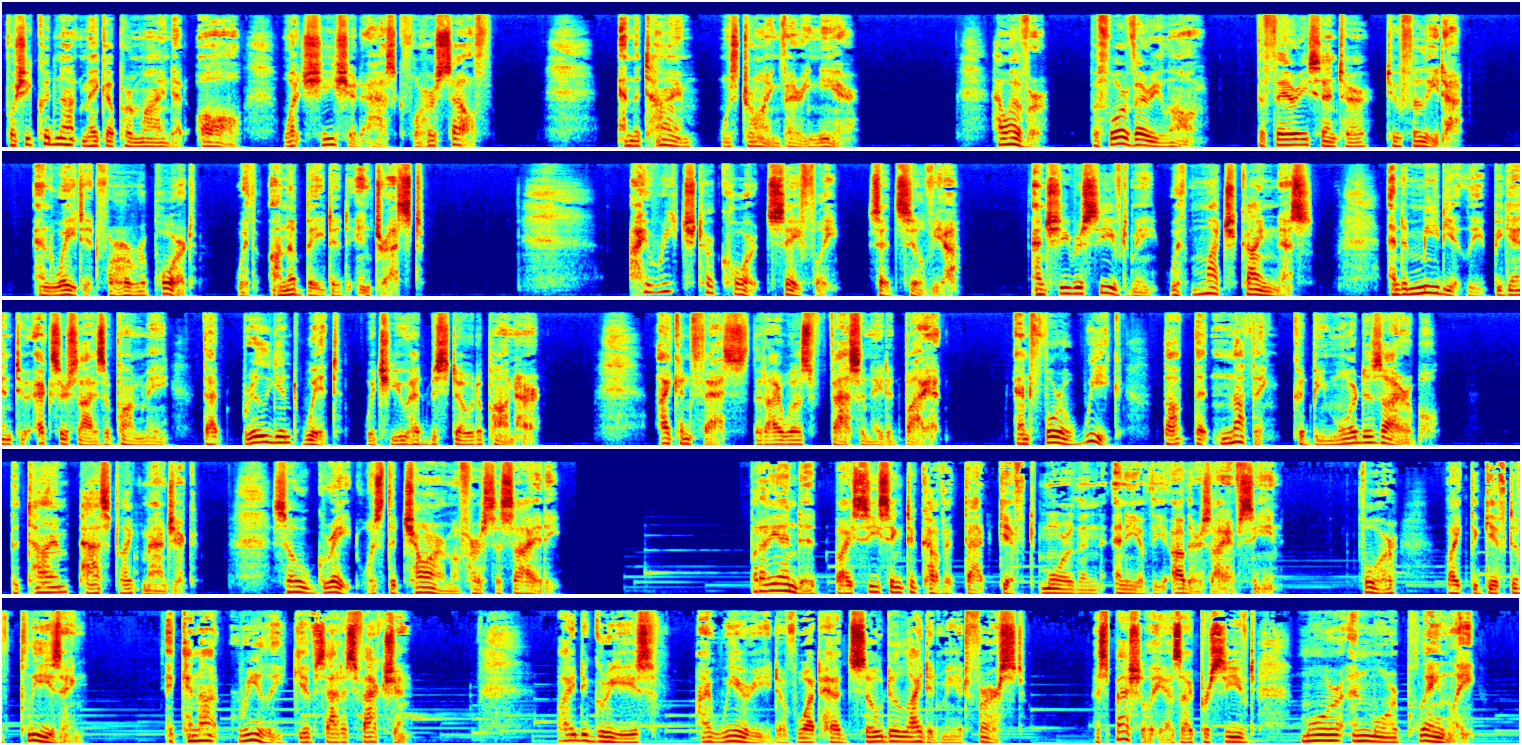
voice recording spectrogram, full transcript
for she could not make up her mind at all what she should ask for herself, and the time was drawing very near. However, before very long, the fairy sent her to Phyllida and waited for her report with unabated interest. I reached her court safely, said Sylvia, and she received me with much kindness, and immediately began to exercise upon me that brilliant wit which you had bestowed upon her. I confess that I was fascinated by it, and for a week thought that nothing could be more desirable the time passed like magic. So great was the charm of her society. But I ended by ceasing to covet that gift more than any of the others I have seen. For, like the gift of pleasing, it cannot really give satisfaction. By degrees, I wearied of what had so delighted me at first especially as I perceived more and more plainly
